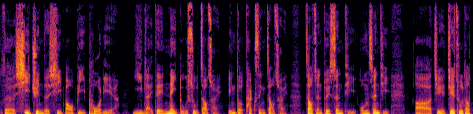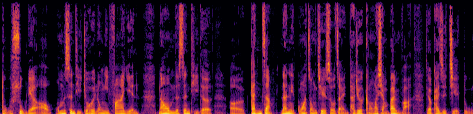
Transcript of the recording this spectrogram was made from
的细菌的细胞壁破裂啊，以来的内毒素造出来，endotoxin 造出来，造成对身体，我们身体。啊，接接触到毒素了后，我们身体就会容易发炎，然后我们的身体的呃肝脏，那你挂中介所在，他就会赶快想办法，就要开始解毒，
